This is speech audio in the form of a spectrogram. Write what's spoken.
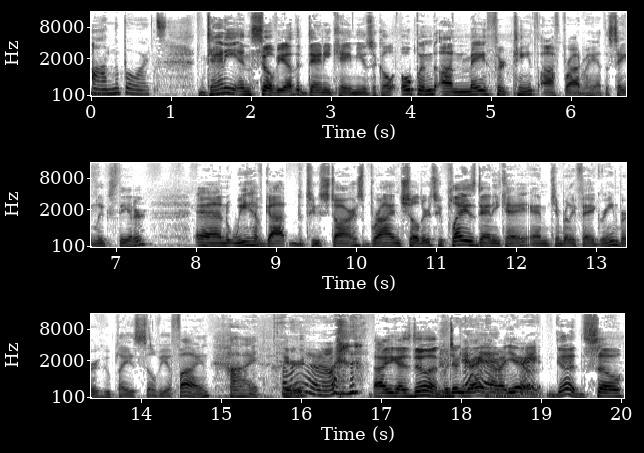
On the boards. Danny and Sylvia, the Danny Kaye musical, opened on May 13th off Broadway at the St. Luke's Theater. And we have got the two stars, Brian Childers, who plays Danny Kaye, and Kimberly Faye Greenberg, who plays Sylvia Fine. Hi. Here. Hello. How are you guys doing? We're doing great. How about you? Great. Good. So,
